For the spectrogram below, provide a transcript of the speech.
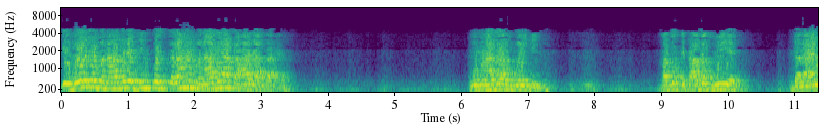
کہ وہ جو مناظرے جن کو اصطلاح مناظرہ کہا جاتا ہے، وہ مناظرہ ہوا ہی نہیں۔ خط و کتابت ہوئی ہے، دلائل۔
